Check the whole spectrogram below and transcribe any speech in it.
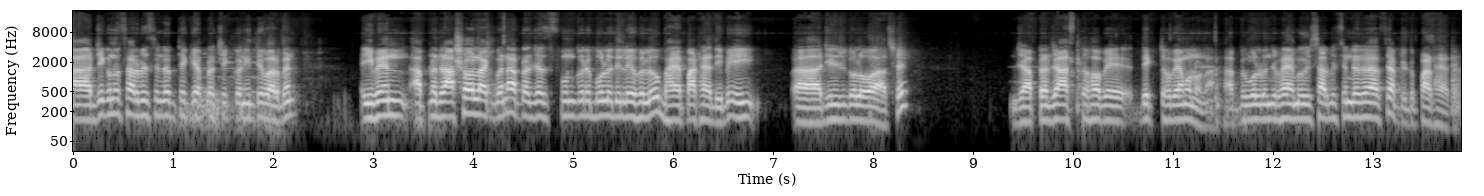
আর যে কোনো সার্ভিস সেন্টার থেকে আপনারা চেক করে নিতে পারবেন। ইভেন আপনাদের আশাও লাগবে না আপনারা জাস্ট ফোন করে বলে দিলে হলেও ভাইয়া পাঠিয়ে দিবে। এই জিনিসগুলো আছে। যে আপনার যা আসতে হবে দেখতে হবে এমনও না। আপনি বলবেন যে ভাই আমি ওই সার্ভিস সেন্টারে আছে আপনি একটু পাঠিয়ে দেন।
